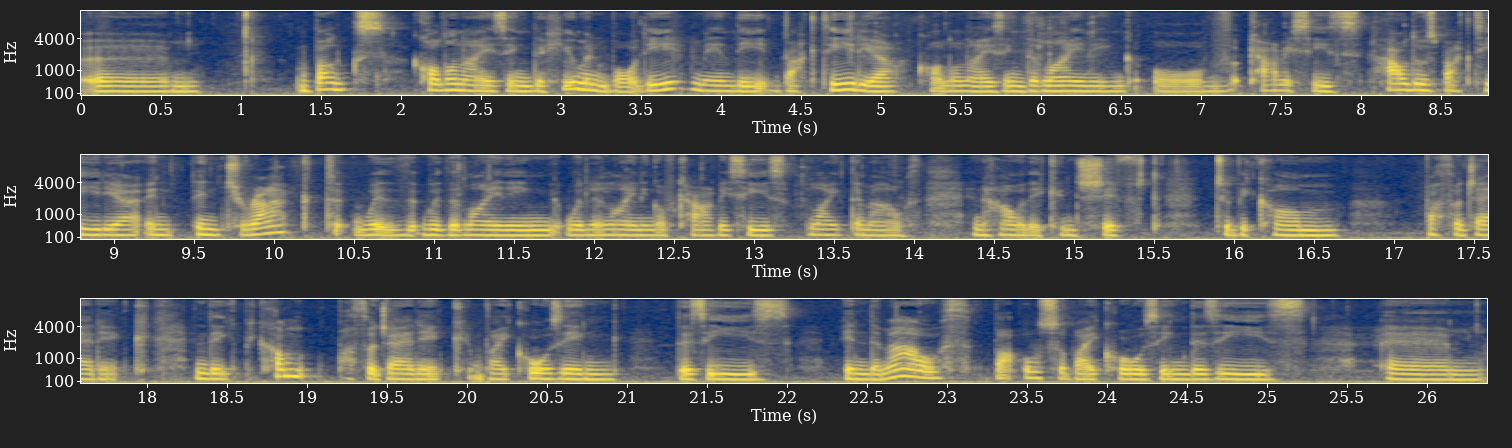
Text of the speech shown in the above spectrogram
um, bugs colonizing the human body, mainly bacteria colonizing the lining of cavities, how those bacteria in, interact with, with the lining with the lining of cavities like the mouth and how they can shift to become pathogenic and they become pathogenic by causing disease in the mouth but also by causing disease um,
